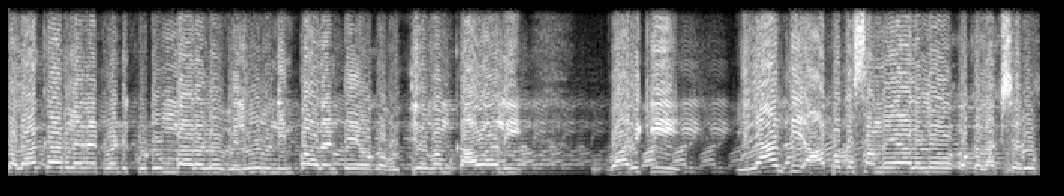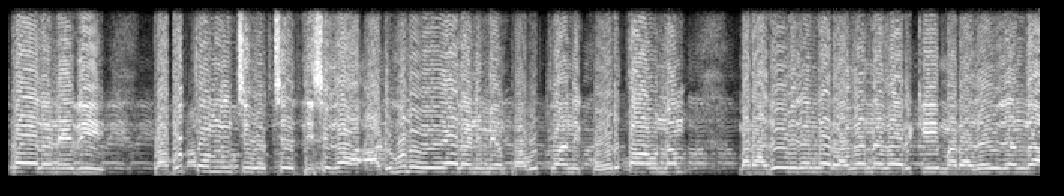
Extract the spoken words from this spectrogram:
కళాకారులైనటువంటి కుటుంబాలలో వెలుగులు నింపాలంటే ఒక ఉద్యోగం కావాలి. వారికి ఇలాంటి ఆపద సమయాలలో ఒక లక్ష రూపాయలు అనేది ప్రభుత్వం నుంచి వచ్చే దిశగా అడుగులు వేయాలని మేము ప్రభుత్వాన్ని కోరుతా ఉన్నాం. మరి అదే విధంగా రగన్న గారికి మరి అదే విధంగా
